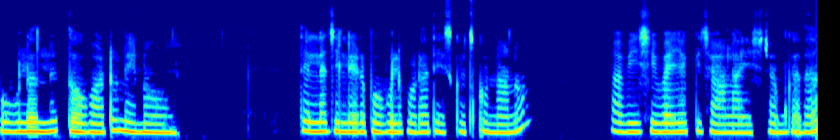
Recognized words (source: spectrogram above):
పువ్వులతో పాటు నేను తెల్ల జిల్లేడు పువ్వులు కూడా తీసుకొచ్చుకున్నాను. అవి శివయ్యకి చాలా ఇష్టం కదా!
